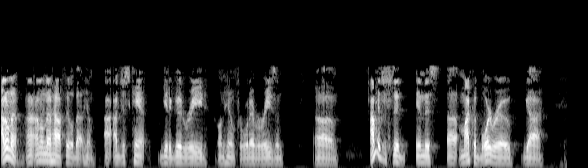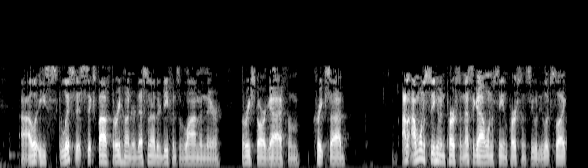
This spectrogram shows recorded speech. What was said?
I don't know. I, I don't know how I feel about him. I, I just can't get a good read on him for whatever reason. Um, I'm interested in this uh, Micah Boyro guy. I he's listed at six five three hundred. That's another defensive lineman there, three star guy from Creekside. I, I want to see him in person. That's the guy I want to see in person, see what he looks like.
